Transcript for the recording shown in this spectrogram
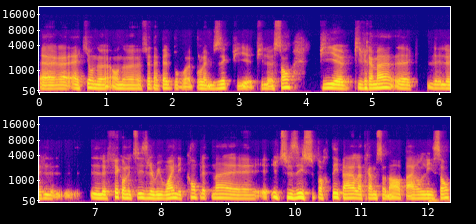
à qui on a, on a, fait appel pour, pour la musique puis, puis le son. Puis, euh, puis vraiment, euh, le, fait qu'on utilise le rewind est complètement euh, utilisé et supporté par la trame sonore, par les sons.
